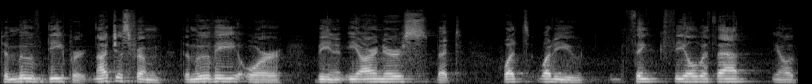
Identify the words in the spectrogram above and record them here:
to move deeper, not just from the movie or being an ER nurse, but what, what do you think, feel with that? You know,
